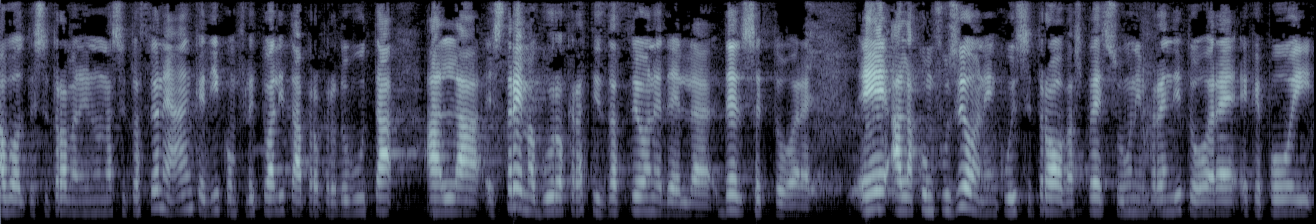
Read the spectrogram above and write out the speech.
a volte si trovano in una situazione anche di conflittualità proprio dovuta alla estrema burocratizzazione del, del settore e alla confusione in cui si trova spesso un imprenditore e che poi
